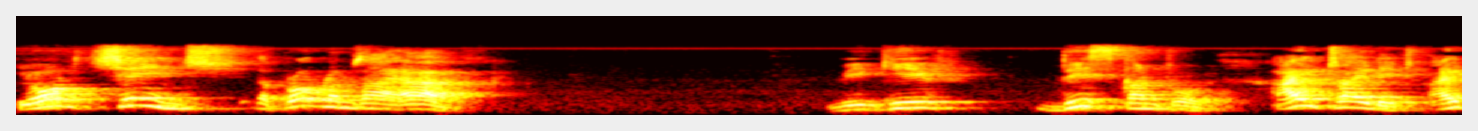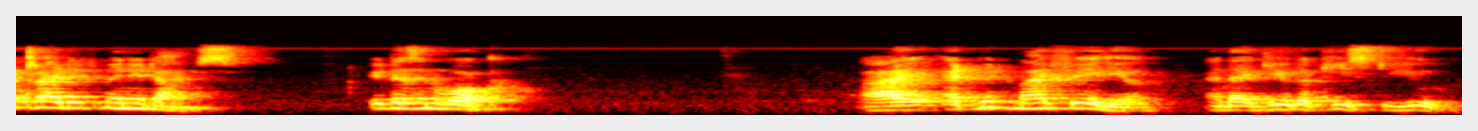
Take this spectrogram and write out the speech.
Lord, change the problems I have. We give this control. I tried it. I tried it many times. It doesn't work. I admit my failure and I give the keys to you.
